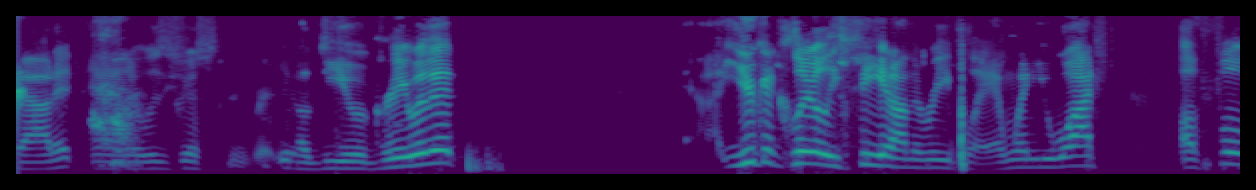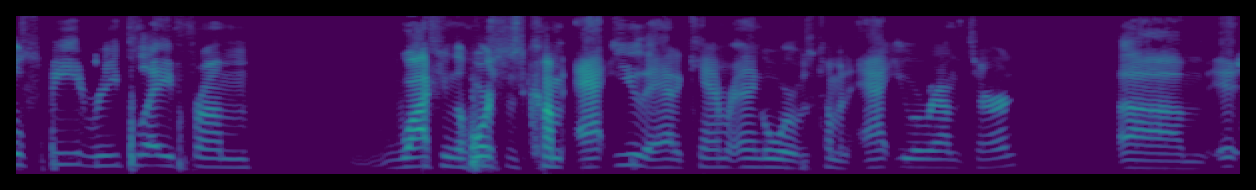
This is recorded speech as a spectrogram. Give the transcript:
about it, and it was just, you know, do you agree with it? You could clearly see it on the replay, and when you watched a full speed replay from watching the horses come at you. They had a camera angle where it was coming at you around the turn. Um, it,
